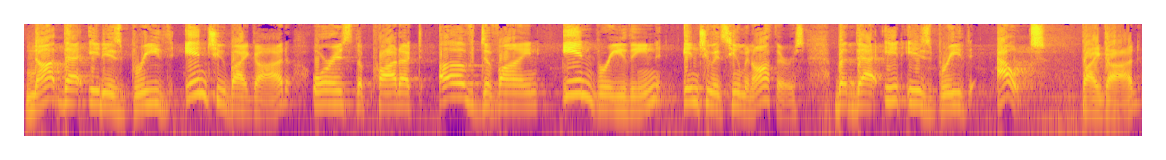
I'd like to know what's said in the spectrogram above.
not that it is breathed into by God or is the product of divine inbreathing into its human authors, but that it is breathed out by God,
